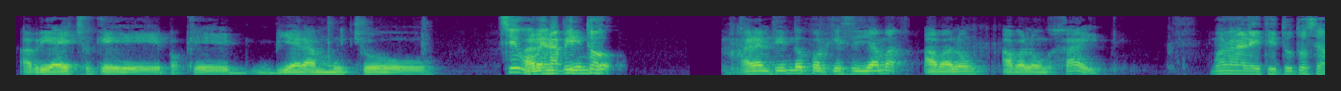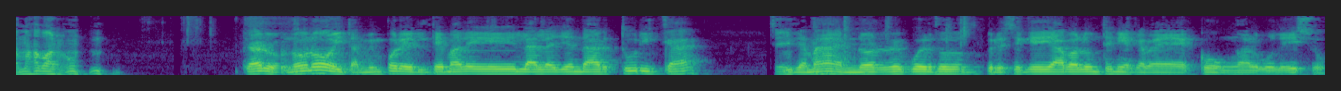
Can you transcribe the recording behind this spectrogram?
habría hecho que, pues, viera mucho. Sí, hubiera visto. Ahora entiendo por qué se llama Avalon, Avalon High. Bueno, el instituto se llama Avalon. Claro, no, no, y también por el tema de la leyenda artúrica y demás. No recuerdo, pero sé que Avalon tenía que ver con algo de eso.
